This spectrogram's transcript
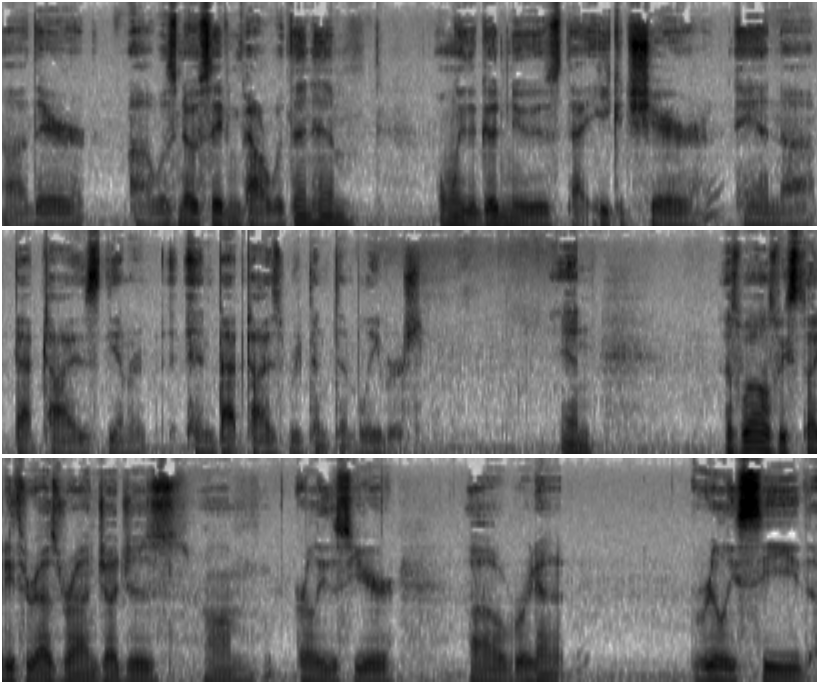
Uh, there uh, was no saving power within him, only the good news that he could share and uh, baptize the unre- and baptize repentant believers. And as well as we study through Ezra and Judges um, early this year, uh, we're going to really see a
